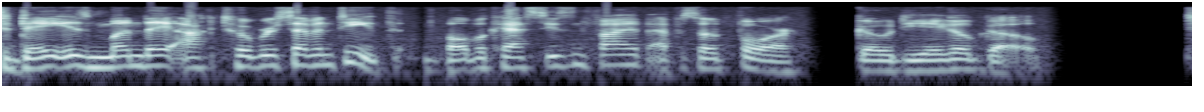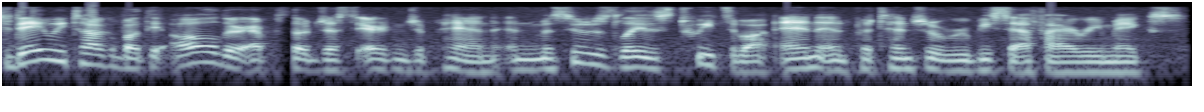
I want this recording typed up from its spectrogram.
Today is Monday, October 17th, Bulbacast Season 5, Episode 4 Go Diego Go. Today we talk about the Alder episode just aired in Japan and Masuda's latest tweets about N and potential Ruby Sapphire remakes.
